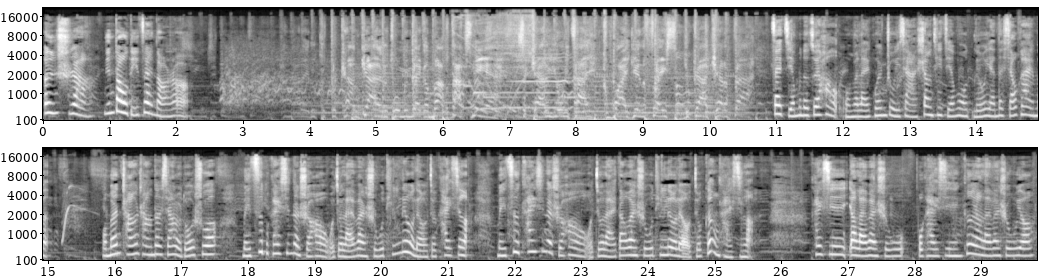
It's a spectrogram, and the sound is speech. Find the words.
恩师啊，您到底在哪儿啊？”在节目的最后，我们来关注一下上期节目留言的小可爱们。我们长长的小耳朵说：“每次不开心的时候，我就来万事屋听六六就开心了；每次开心的时候，我就来到万事屋听六六就更开心了。开心要来万事屋，不开心更要来万事屋哟。”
